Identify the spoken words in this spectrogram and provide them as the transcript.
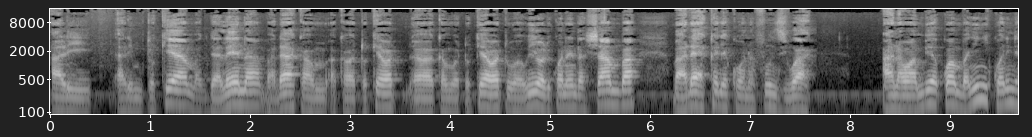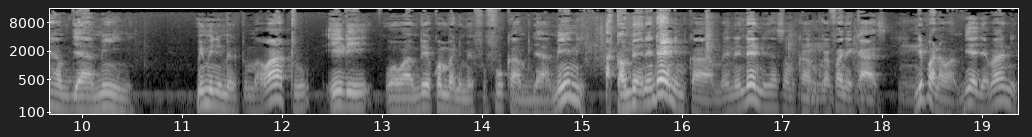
ali alimtokea magdalena baadaye akawatokea wat- akawatokea watu wawili walikuwa naenda shamba baadaye akaja kwa wanafunzi wake anawaambia kwamba nyinyi kwa nini hamjaamini? Mimi nimetuma watu ili wawaambie kwamba nimefufuka hamjaamini? Akawambia nendeni mka nendeni sasa mka, mkafanye kazi. ndipo anawaambia jamani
